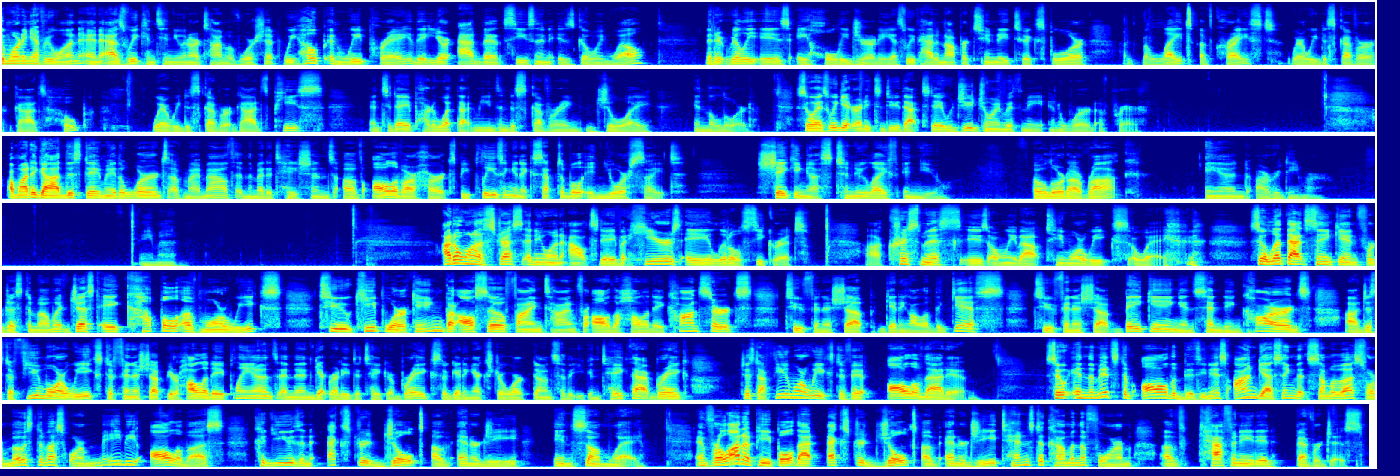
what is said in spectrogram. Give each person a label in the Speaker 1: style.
Speaker 1: Good morning, everyone. And as we continue in our time of worship, we hope and we pray that your Advent season is going well, that it really is a holy journey, as we've had an opportunity to explore uh, the light of Christ, where we discover God's hope, where we discover God's peace, and today, part of what that means in discovering joy in the Lord. So, as we get ready to do that today, would you join with me in a word of prayer? Almighty God, this day may the words of my mouth and the meditations of all of our hearts be pleasing and acceptable in your sight, shaking us to new life in you. O Lord, our rock and our Redeemer. Amen. I don't want to stress anyone out today, but here's a little secret. Uh, Christmas is only about two more weeks away. So let that sink in for just a moment. Just a couple of more weeks to keep working, but also find time for all the holiday concerts, to finish up getting all of the gifts, to finish up baking and sending cards. Uh, just a few more weeks to finish up your holiday plans and then get ready to take a break. So getting extra work done so that you can take that break. Just a few more weeks to fit all of that in. So, in the midst of all the busyness, I'm guessing that some of us, or most of us, or maybe all of us, could use an extra jolt of energy in some way. And for a lot of people, that extra jolt of energy tends to come in the form of caffeinated beverages.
